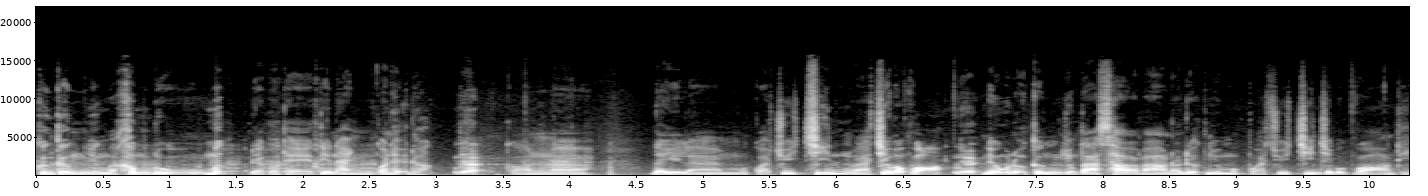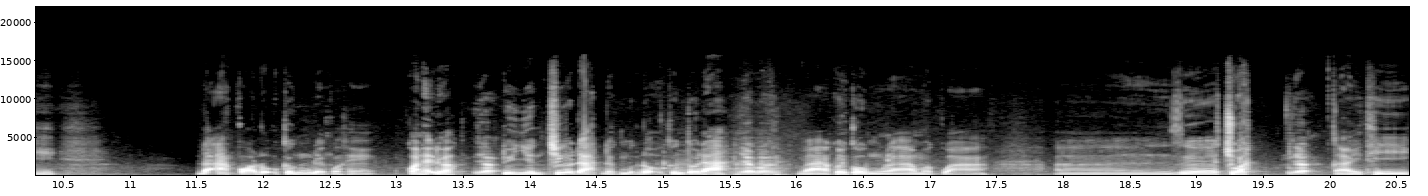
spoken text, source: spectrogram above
cứng cứng nhưng mà không đủ mức để có thể tiến hành quan hệ được. Dạ. Còn à, đây là một quả chuối chín và chưa bóc vỏ. Yeah. Dạ. Nếu mà độ cứng chúng ta sờ vào nó được như một quả chuối chín chưa bóc vỏ thì đã có độ cứng để có thể quan hệ được. Dạ. Tuy nhiên chưa đạt được mức độ cứng tối đa. Dạ, vâng. Và cuối cùng là một quả uh, dưa chuột. Dạ. Đấy thì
